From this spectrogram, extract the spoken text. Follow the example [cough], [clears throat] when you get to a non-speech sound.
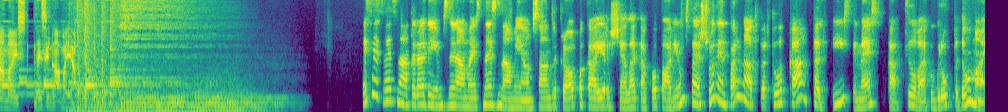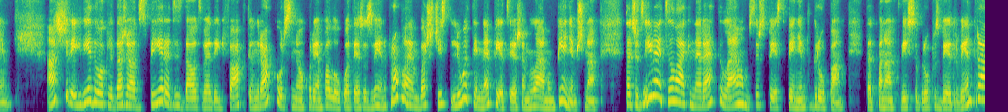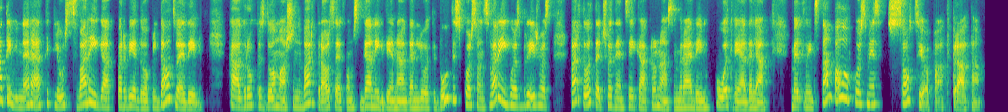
Zināmais nezināmajā. Esiet sveicināti redzējums zināmais nezināmajā un Sandra Kropa, kā ierašajā laikā kopā ar jums, lai šodien parunātu par to, kā tad īsti mēs, kā cilvēku grupa, domājam. Atšķirīgi viedokļi, dažādas pieredzes, daudzveidīgi fakti un rakursi, no kuriem palūkoties uz vienu problēmu, var šķist ļoti nepieciešami lēmumu pieņemšanā. Taču dzīvē cilvēki nereti lēmumus ir spiest pieņemt grupā. Tad panākt visu grupas biedru vienprātību nereti kļūst svarīgāk par viedokļu daudzveidību. Kā grupas domāšana var traucēt mums gan ikdienā, gan ļoti būtiskos un svarīgos brīžos. Par to tad šodien cīkāk runāsim raidījuma otrajā daļā. Bet līdz tam palūkosimies sociopāta prātā.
